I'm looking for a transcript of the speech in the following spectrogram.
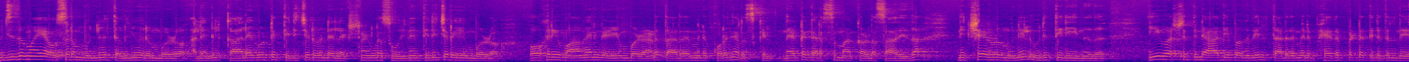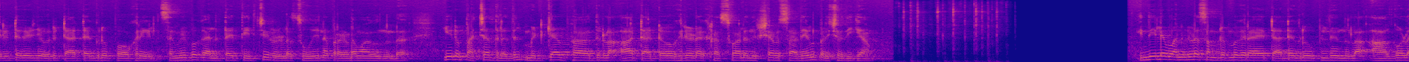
ഉചിതമായ അവസരം മുന്നിൽ തെളിഞ്ഞു വരുമ്പോഴോ അല്ലെങ്കിൽ കാലകൂട്ടി തിരിച്ചറിവിന്റെ ലക്ഷണങ്ങൾ സൂചന തിരിച്ചറിയുമ്പോഴോ ഓഹരി വാങ്ങാൻ കഴിയുമ്പോഴാണ് താരതമ്യേന കുറഞ്ഞ റിസ്കിൽ നേട്ടം കരസ്ഥമാക്കാനുള്ള സാധ്യത നിക്ഷേപകരുടെ മുന്നിൽ ഉരുത്തിരിയുന്നത്. ഈ വർഷത്തിന്റെ ആദ്യ പകുതിയിൽ താരതമ്യേന ഭേദപ്പെട്ട തിരുത്തൽ നേരിട്ട് കഴിഞ്ഞ ഒരു ടാറ്റ ഗ്രൂപ്പ് ഓഹരിയിൽ സമീപകാലത്തെ തിരിച്ചുള്ള സൂചന പ്രകടമാകുന്നുണ്ട്. ഈ ഒരു പശ്ചാത്തലത്തിൽ മിഡ് ക്യാപ് വിഭാഗത്തിലുള്ള ആ ടാറ്റ ഓഹരിയുടെ ഹ്രസ്വകാല നിക്ഷേപ സാധ്യതകൾ പരിശോധിക്കാം. ഇന്ത്യയിലെ വൻകിട സംരംഭകരായ ടാറ്റ ഗ്രൂപ്പിൽ നിന്നുള്ള ആഗോള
